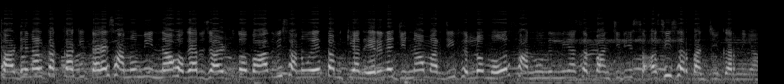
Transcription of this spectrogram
ਸਾਡੇ ਨਾਲ ਧੱਕਾ ਕੀਤਾ ਹੈ ਸਾਨੂੰ ਮਹੀਨਾ ਹੋ ਗਿਆ ਰਿਜ਼ਲਟ ਤੋਂ ਬਾਅਦ ਵੀ ਸਾਨੂੰ ਇਹ ਧਮਕੀਆਂ ਦੇ ਰਹੇ ਨੇ ਜਿੰਨਾ ਮਰਜ਼ੀ ਫਿਰ ਲੋ ਮੋਹਰ ਸਾਨੂੰ ਮਿਲਣੀ ਆ ਸਰਪੰਚ ਦੀ ਅਸੀਂ ਸਰਪੰਚੀ ਕਰਨੀ ਆ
